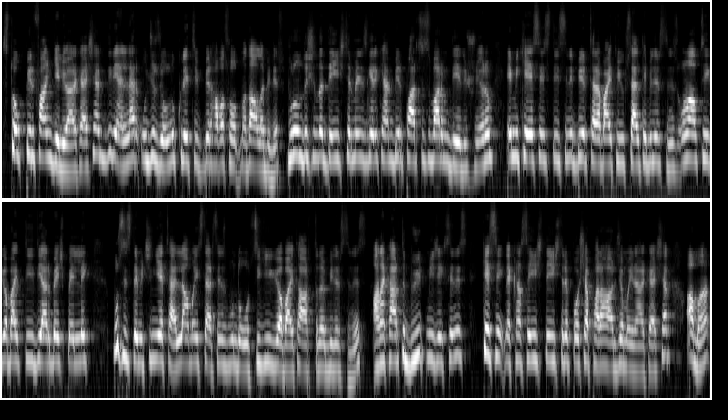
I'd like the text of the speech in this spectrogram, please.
stok bir fan geliyor arkadaşlar. Dileyenler ucuz yollu kule bir hava soğutma da alabilir. Bunun dışında değiştirmeniz gereken bir parçası var mı diye düşünüyorum. M.2 SSD'sini 1 TB'e yükseltebilirsiniz. 16 GB DDR5 bellek bu sistem için yeterli ama isterseniz bunu da 32 GB'a arttırabilirsiniz. Anakartı büyütmeyecekseniz kesinlikle kasayı hiç değiştirip boşa para harcamayın arkadaşlar. Ama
